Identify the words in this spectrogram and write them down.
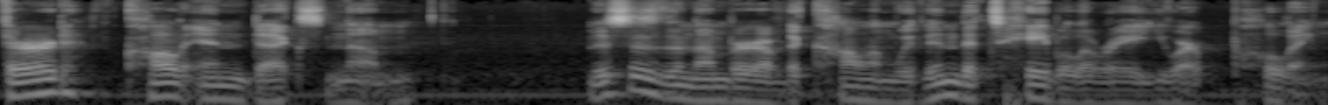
Third, col index num. This is the number of the column within the table array you are pulling.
